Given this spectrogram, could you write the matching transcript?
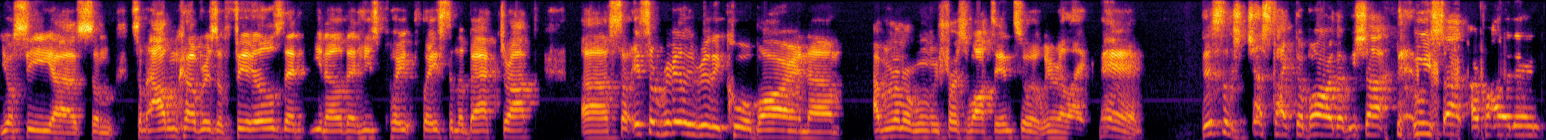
You'll see uh, some some album covers of Phil's that you know that he's pl- placed in the backdrop. Uh, so it's a really really cool bar, and um, I remember when we first walked into it, we were like, man, this looks just like the bar that we shot we shot our pilot in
